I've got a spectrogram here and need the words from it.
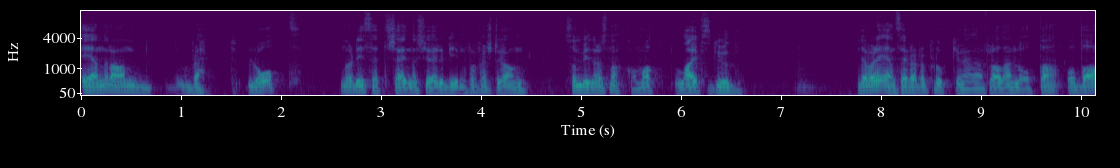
en eller annen rap-låt når de setter seg inn og kjører bilen for første gang, som begynner å snakke om at life's good. Det var det eneste jeg klarte å plukke med meg fra den låta. Og da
